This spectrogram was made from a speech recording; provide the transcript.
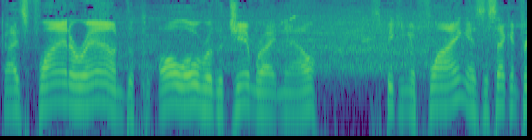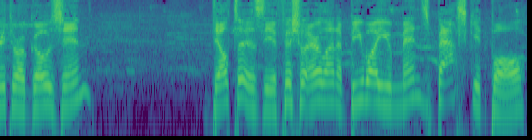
Guys flying around the, all over the gym right now. Speaking of flying, as the second free throw goes in, Delta is the official airline of BYU men's basketball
